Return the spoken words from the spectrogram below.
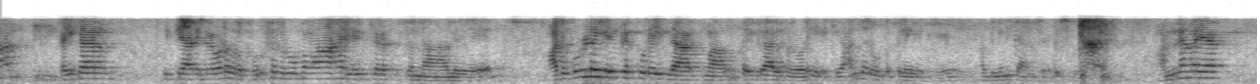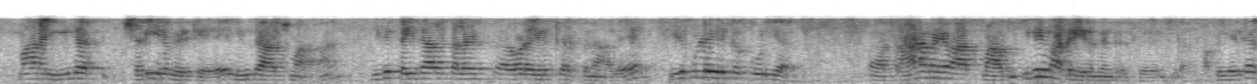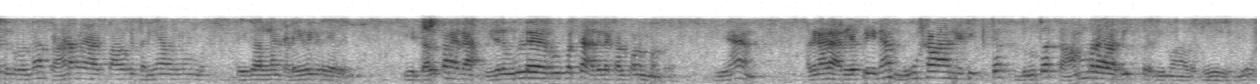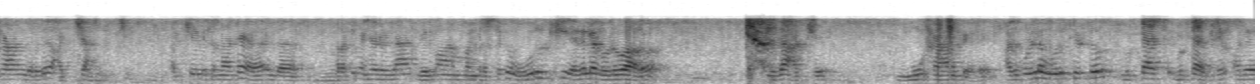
கைகால் இத்தியாதிகளோட ஒரு புருஷ ரூபமாக இருக்கிறதுனாலே அதுக்குள்ள இருக்கக்கூடிய இந்த ஆத்மாவும் கைகால்களோட இருக்கு. அந்த ரூபத்துல இருக்கு அப்படின்னு காமிச்சிருக்கு அன்னமயமான இந்த சரீரம் இருக்கு இந்த ஆத்மா இது கைகால் தலையோட இருக்கிறதுனால இதுக்குள்ள இருக்கக்கூடிய பிராணமய ஆத்மாவும் இதே மாதிரி இருந்துருக்கு அப்படி எதுக்காக சொல்றோம்னா பிராணமய ஆத்மாவுக்கு தனியா ஒன்றும் கைகாலெல்லாம் கிடையவே கிடையாது. இது கல்பனை தான். இதுல உள்ள ரூபத்தை அதுல கல்பனை பண்றேன் இல்லையா? அதனால அது எப்படின்னா மூஷா நிடித்த துருத தாமிராதி பிரதிமாவது. மூஷாங்கிறது அச்சான் அச்சுன்னு சொன்னாக்க இந்த பிரதிமைகள் எல்லாம் நிர்மாணம் பண்றதுக்கு உருக்கி எதுல விடுவாரோ இதுதான் அச்சு. மூஷான்னு பேரு. அதுக்குள்ள உருக்கிட்டு விட்டாச்சு விட்டாச்சு அது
